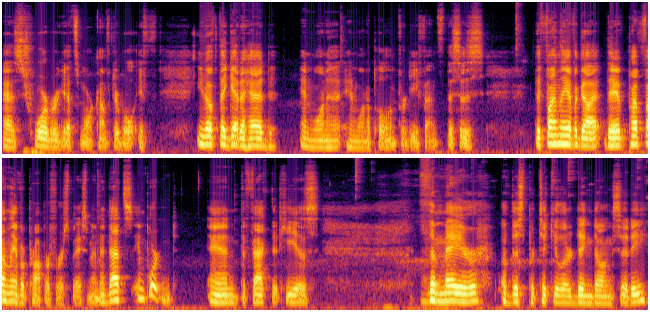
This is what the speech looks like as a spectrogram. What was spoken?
as Schwarber gets more comfortable. If you know if they get ahead and want to and want to pull him for defense, this is they finally have a guy. They have, finally have a proper first baseman, and that's important. And the fact that he is the mayor of this particular ding dong city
